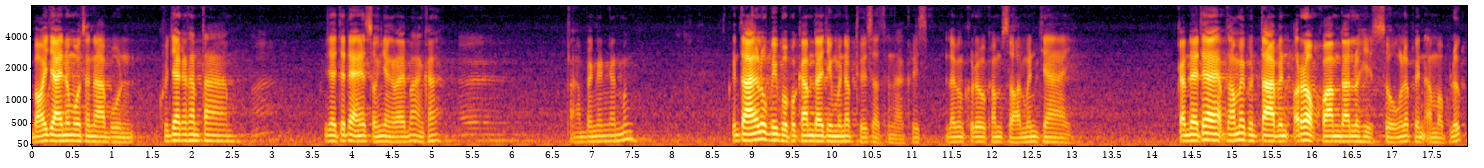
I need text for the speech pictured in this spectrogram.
บอกให้ยายนโมทนาบุญ คุณยายก็ทำตาม คุณยายจะได้อานิสงส์อย่างไรบ้างคะตามไปเงินกันมึงคุณตาลูกมีบุพกรรมใดจึงมานับถือศาสนาคริสต์และเป็นครูคำสอนเหมือนยายกรรมใดแท้ทำให้คุณตาเป็นโรคความดันโลหิตสูง และเป็นอัมพฤกษ์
